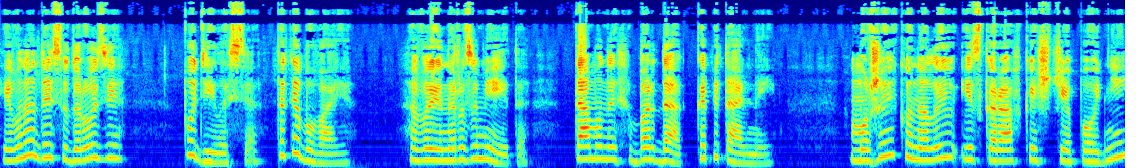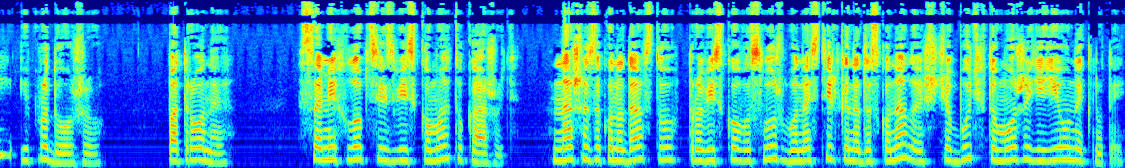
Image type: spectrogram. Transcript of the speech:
і вона десь у дорозі поділася. Таке буває. Ви не розумієте, там у них бардак капітальний. Можейко налив із каравки ще по одній і продовжив. Патроне, самі хлопці з військомату кажуть, наше законодавство про військову службу настільки недосконале, що будь-хто може її уникнути.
